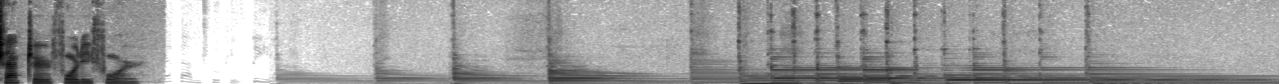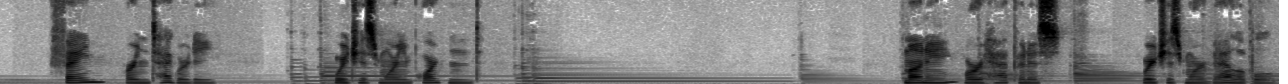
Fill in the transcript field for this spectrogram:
Chapter 44 Fame or integrity? Which is more important? Money or happiness? Which is more valuable?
